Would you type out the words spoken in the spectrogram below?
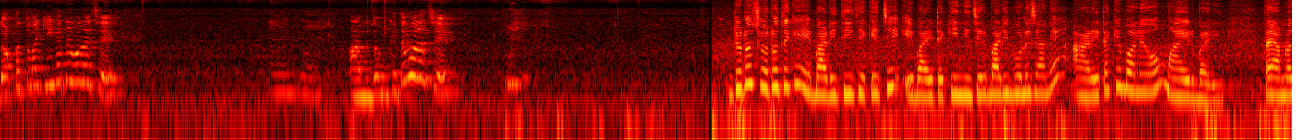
ডক্টর তোমায় কি খেতে বলেছে? আলু দম খেতে বলেছে? ডোডো ছোট থেকে এ বাড়িতেই থেকেছে। এ বাড়িটাকেই নিজের বাড়ি বলে জানে? আর এটাকে বলে ও মায়ের বাড়ি? তাই আমরা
